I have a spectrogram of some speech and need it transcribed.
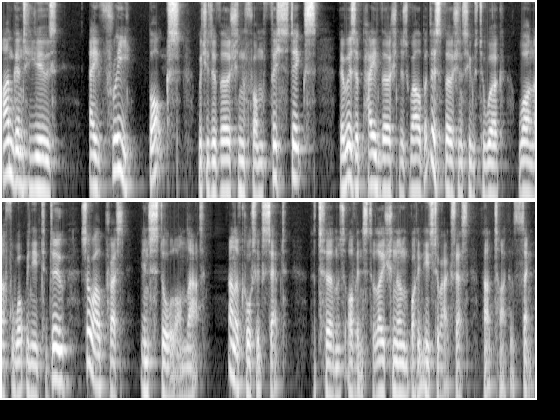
I'm going to use a free box, which is a version from Fishstix. There is a paid version as well, but this version seems to work well enough for what we need to do, so I'll press install on that. And of course accept the terms of installation and what it needs to access, that type of thing.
